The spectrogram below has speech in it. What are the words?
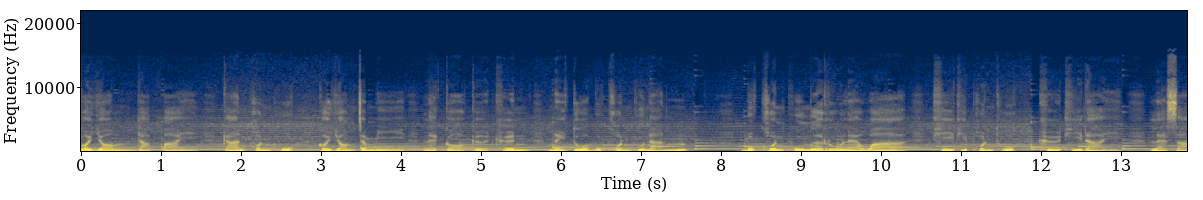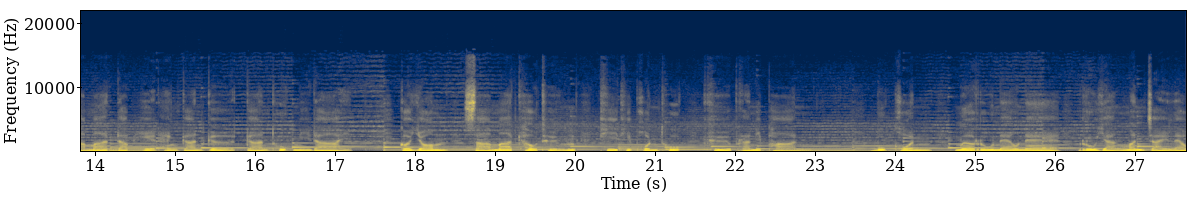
ก็ย่อมดับไป การพ้นทุกข์ก็ย่อมจะมีและก่อเกิดขึ้นในตัวบุคคลผู้นั้น บุคคลผู้เมื่อรู้แล้วว่า ที่ที่พ้นทุกข์คือที่ใด และสามารถดับเหตุแห่งการเกิดการทุกข์นี้ได้ ก็ย่อมสามารถเข้าถึงที่ที่พ้นทุกข์คือพระนิพพาน บุคคลเมื่อรู้แน่วแน่ รู้อย่างมั่นใจแล้ว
